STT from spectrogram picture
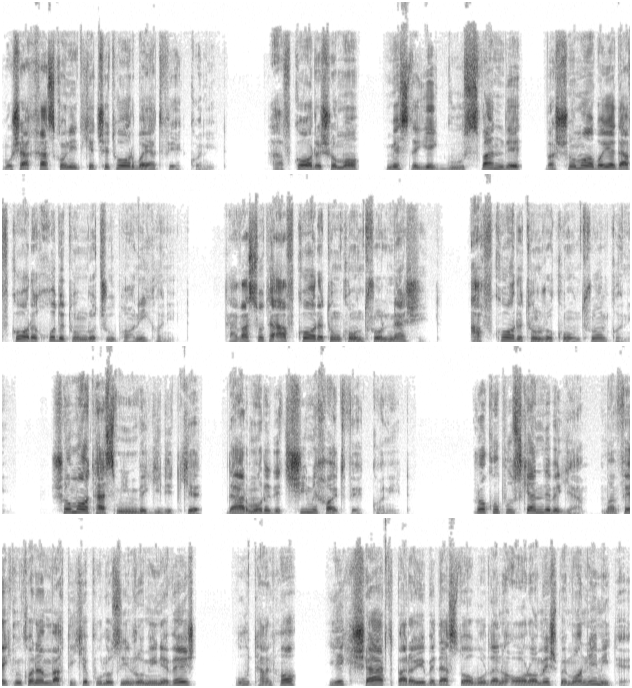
مشخص کنید که چطور باید فکر کنید. افکار شما مثل یک گوسفنده و شما باید افکار خودتون رو چوپانی کنید. توسط افکارتون کنترل نشید. افکارتون رو کنترل کنید. شما تصمیم بگیرید که در مورد چی می‌خواید فکر کنید. رکو پوسکنده بگم. من فکر می‌کنم وقتی که پولس این رو مینوشت او تنها یک شرط برای به دست آوردن آرامش به ما نمیده.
